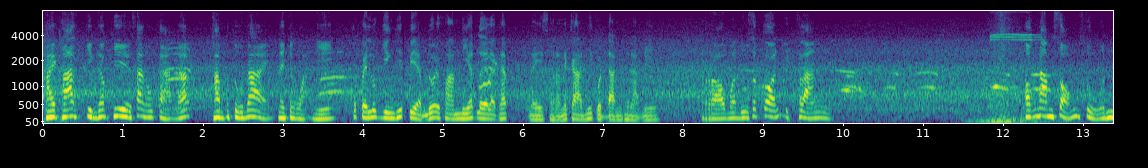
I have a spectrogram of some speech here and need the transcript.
ไฮคลาสจริงครับที่สร้างโอกาสแล้วทำประตูได้ในจังหวะนี้ ก็เป็นลูกยิงที่เปี่ยมด้วยความเนี้ยบเลยแหละครับ ในสถานการณ์ที่กดดันขนาดนี้ เรามาดูสกอร์อีกครั้ง ออกนำสองศูนย์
